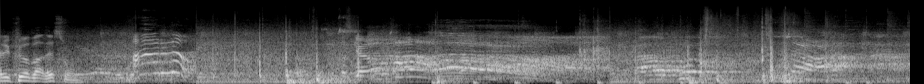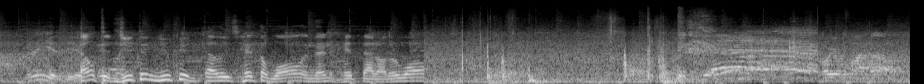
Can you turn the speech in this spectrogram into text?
Do you feel about this one? I don't know. Let's go. Three of you. Elton, do you think you could at least hit the wall and then hit that other wall? Oh, you'll find out.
